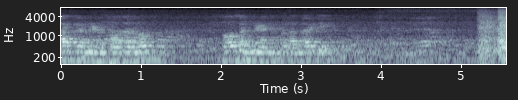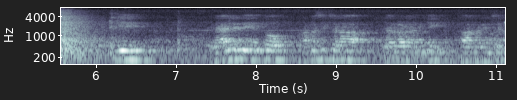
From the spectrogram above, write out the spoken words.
ఎలక్ట్రిక్ సోదరులు. సోషల్ మీడియా మిత్రులందరికీ ఈ ర్యాలీని ఎంతో క్రమశిక్షణ జరగడానికి సహకరించిన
